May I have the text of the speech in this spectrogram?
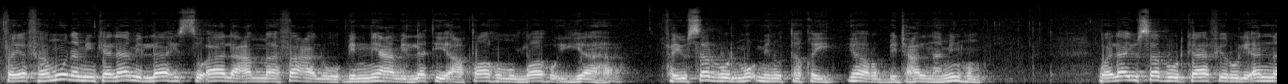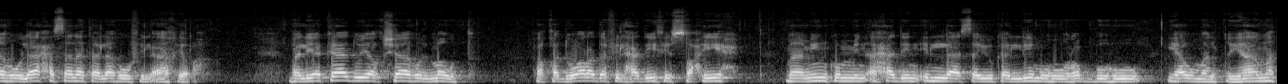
فيفهمون من كلام الله السؤال عما فعلوا بالنعم التي أعطاهم الله إياها. فيسر المؤمن التقي يا رب اجعلنا منهم. ولا يسر الكافر لأنه لا حسنة له في الآخرة. بل يكاد يغشاه الموت. فقد ورد في الحديث الصحيح ما منكم من أحد إلا سيكلمه ربه يوم القيامة.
